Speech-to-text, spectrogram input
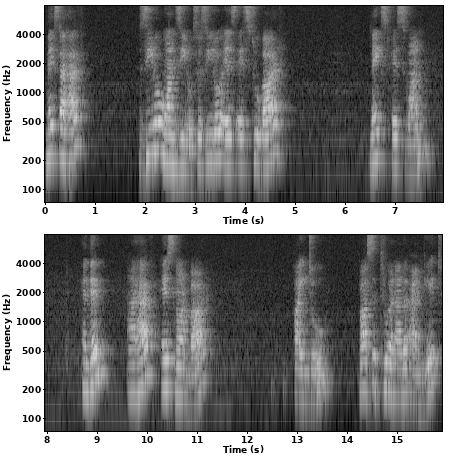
next I have 0 1 0 so 0 is S2 bar. Next S1 and then I have S0 bar I2 pass it through another AND gate.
